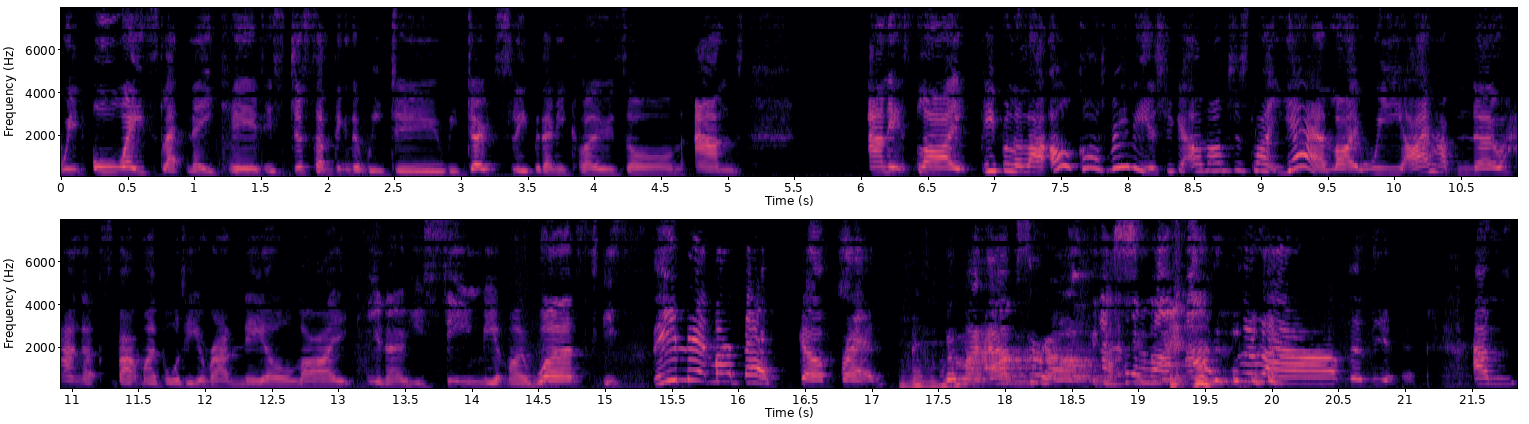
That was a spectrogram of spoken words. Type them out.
we've always slept naked. It's just something that we do. We don't sleep with any clothes on, and and it's like people are like, oh god, really? As you get, and I'm just like, yeah, like we, I have no hang-ups about my body around Neil. Like you know, he's seen me at my worst. He's seen me at my best, girlfriend But my abs are out. You see like, me. after that, and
